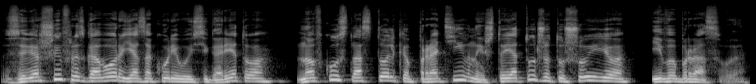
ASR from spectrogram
Завершив разговор, я закуриваю сигарету, но вкус настолько противный, что я тут же тушу ее и выбрасываю.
